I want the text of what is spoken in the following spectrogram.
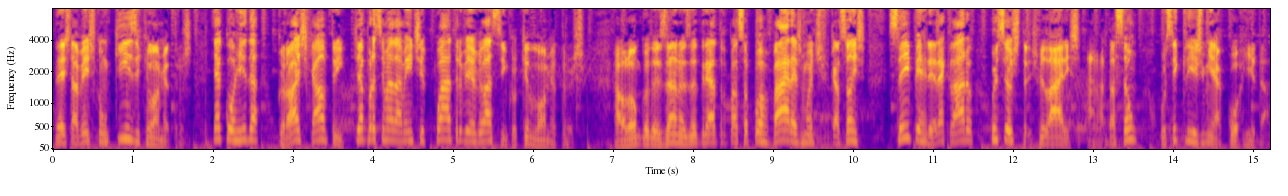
desta vez com 15 quilômetros. E a corrida cross country, de aproximadamente 4,5 quilômetros. Ao longo dos anos, o triatlo passou por várias modificações, sem perder, é claro, os seus três pilares: a natação, o ciclismo e a corrida.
